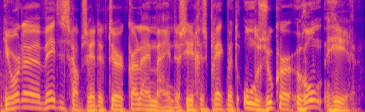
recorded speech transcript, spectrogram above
Je hoorde wetenschapsredacteur Carlijn Meinders in gesprek met onderzoeker Ron Heren.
